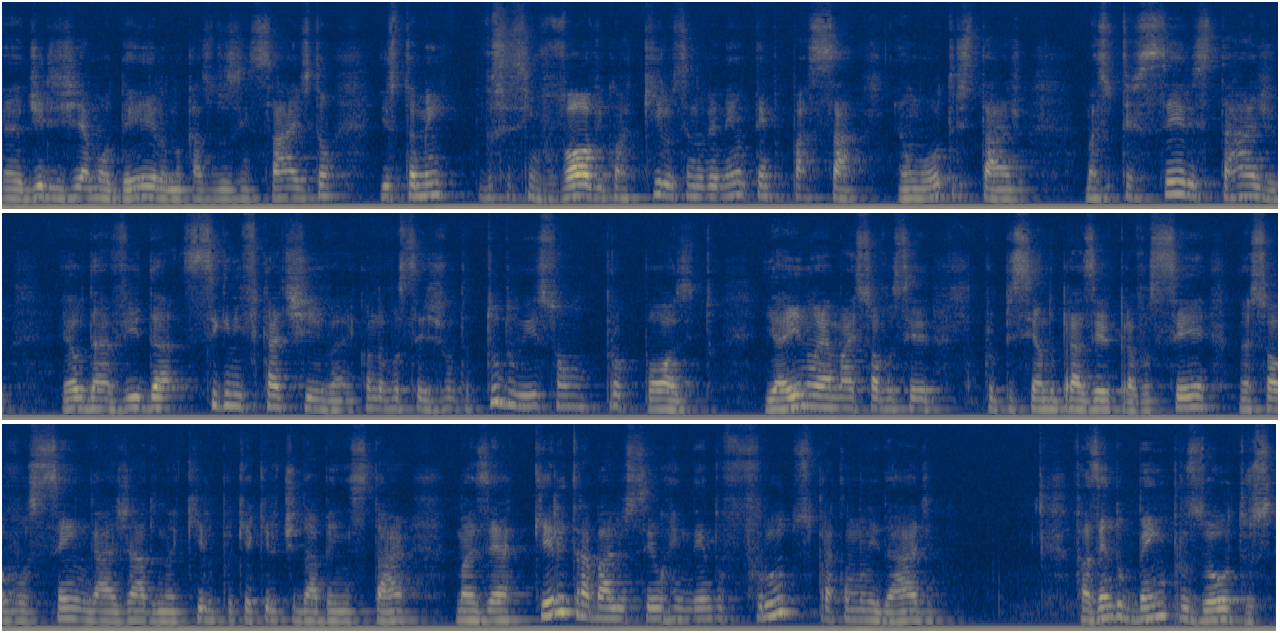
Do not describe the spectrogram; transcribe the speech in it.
é, dirigir a modelo, no caso dos ensaios. Então, isso também você se envolve com aquilo, você não vê nem o tempo passar, é um outro estágio. Mas o terceiro estágio é o da vida significativa, é quando você junta tudo isso a um propósito. E aí não é mais só você propiciando prazer para você, não é só você engajado naquilo porque aquilo te dá bem-estar, mas é aquele trabalho seu rendendo frutos para a comunidade, fazendo bem para os outros,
